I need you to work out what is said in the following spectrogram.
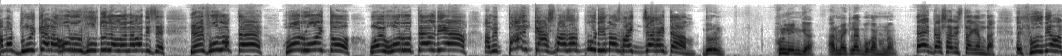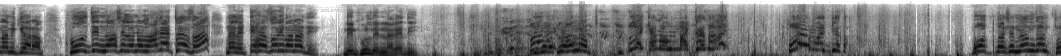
আমার দুই কাটা হরুর ফুল তুলে লয় মেলা দিছে। এই ফুল হতে হরু ওই তো ওই হরু তেল দিয়া আমি পান কাশ মাছ আর পুড়ি মাছ ভাজ্জা খাইতাম। ধরুন ফুল নিন গা আর মাইক লাগবো গান শুনাম। এই বেসারিস্তা গেন্দা এই ফুল দিয়ে হন আমি কি হারাম ফুল যে নছিল ন লাগাই থয়ে যা নালে টেহা জরি বানা দে। দিন ফুল দিন লাগাই দিই। নাম জানছে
